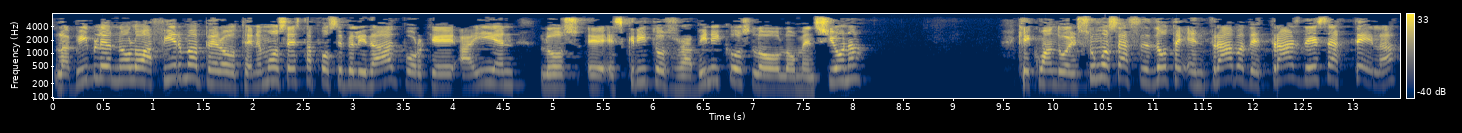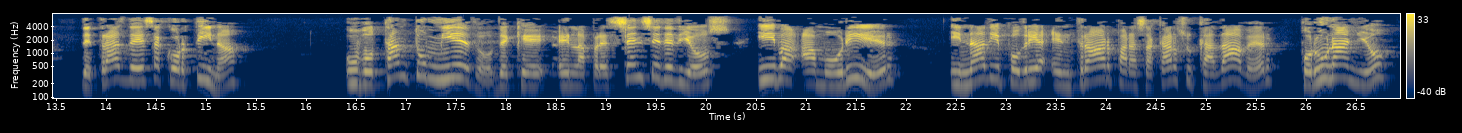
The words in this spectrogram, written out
la Biblia no lo afirma, pero tenemos esta posibilidad porque ahí en los eh, escritos rabínicos lo, lo menciona, que cuando el sumo sacerdote entraba detrás de esa tela, detrás de esa cortina, hubo tanto miedo de que en la presencia de Dios iba a morir y nadie podría entrar para sacar su cadáver, por un año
